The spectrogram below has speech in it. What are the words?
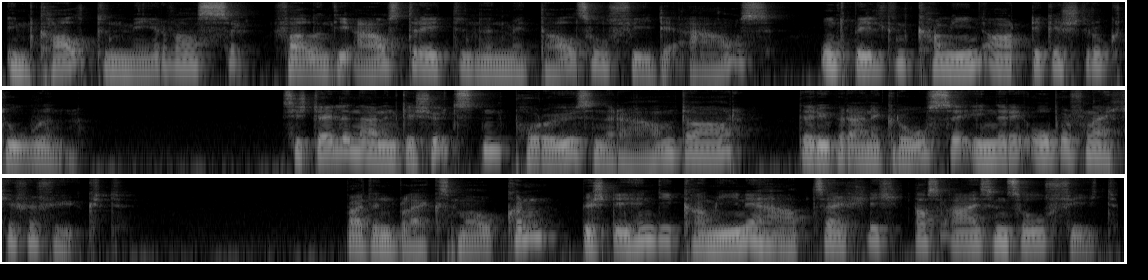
Im kalten Meerwasser fallen die austretenden Metallsulfide aus und bilden kaminartige Strukturen. Sie stellen einen geschützten, porösen Raum dar, der über eine große innere Oberfläche verfügt. Bei den Black Smokern bestehen die Kamine hauptsächlich aus Eisensulfid.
